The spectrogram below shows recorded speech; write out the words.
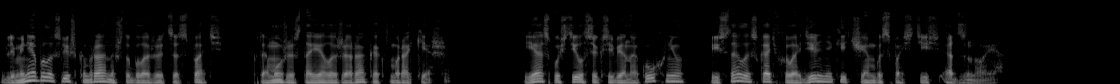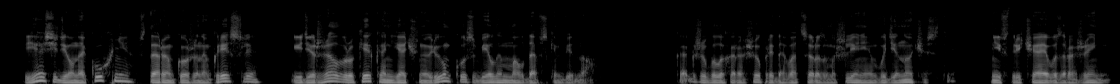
Для меня было слишком рано, чтобы ложиться спать, к тому же стояла жара, как в Маракеше. Я спустился к себе на кухню и стал искать в холодильнике, чем бы спастись от зноя. Я сидел на кухне в старом кожаном кресле и держал в руке коньячную рюмку с белым молдавским вином. Как же было хорошо предаваться размышлениям в одиночестве, не встречая возражений.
